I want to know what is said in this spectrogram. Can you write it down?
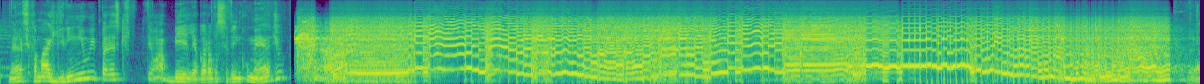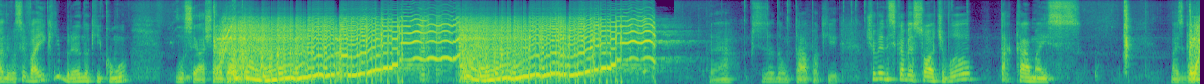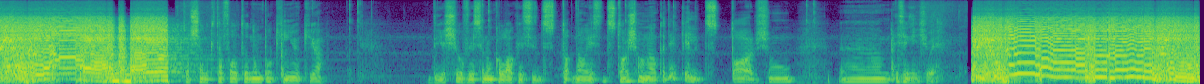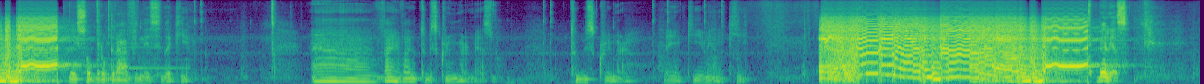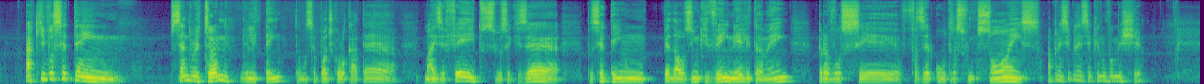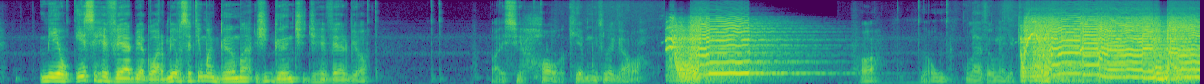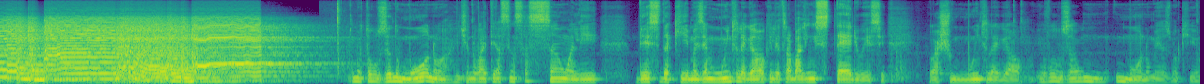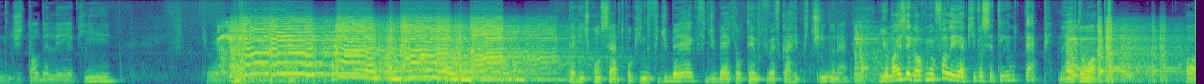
Né? Fica magrinho e parece que tem uma abelha. Agora você vem com o médio. Né? Você vai equilibrando aqui como você acha legal. É, precisa dar um tapa aqui. Deixa eu ver nesse cabeçote. Eu vou tacar mais mais grande. Tô achando que tá faltando um pouquinho aqui, ó. Deixa eu ver se eu não coloco esse distortion. Não, esse distortion não. Cadê aquele distortion? Esse aqui, deixa eu ver. Sobrou grave nesse daqui. Ah, vai, vai o Tube Screamer mesmo. Tube Screamer. Vem aqui, vem aqui. Beleza. Aqui você tem Send Return, ele tem, então você pode colocar até mais efeitos se você quiser. Você tem um pedalzinho que vem nele também para você fazer outras funções. A princípio nesse aqui eu não vou mexer. Meu, esse reverb agora, meu, você tem uma gama gigante de reverb, ó. Ó, esse hall aqui é muito legal, ó. Ó, dá um level nele aqui. Como eu estou usando mono, a gente não vai ter a sensação ali desse daqui, mas é muito legal que ele trabalha em estéreo esse. Eu acho muito legal. Eu vou usar um, um mono mesmo aqui, um digital delay aqui. Deixa eu ver. Daí a gente conserta um pouquinho do feedback, feedback é o tempo que vai ficar repetindo, né? E o mais legal, como eu falei, aqui você tem o tap, né? Então, ó, ó,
